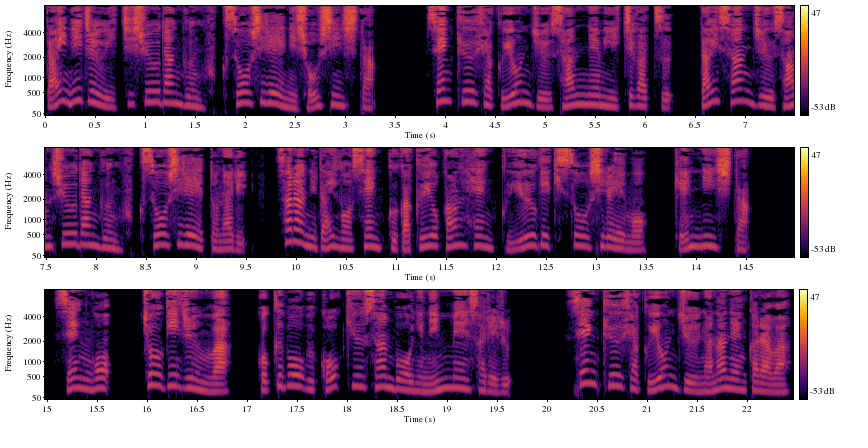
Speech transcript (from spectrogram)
第21集団軍副総司令に昇進した。1943年1月、第33集団軍副総司令となり、さらに第5戦区学予官編区遊撃総司令も兼任した。戦後、長義順は国防部高級参謀に任命される。1947年からは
